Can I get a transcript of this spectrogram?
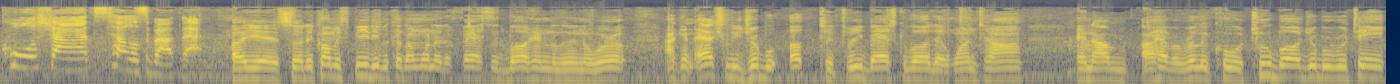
cool shots. Tell us about that. Oh, uh, yeah. So they call me Speedy because I'm one of the fastest ball handlers in the world. I can actually dribble up to three basketballs at one time. And I'm, I have a really cool two-ball dribble routine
